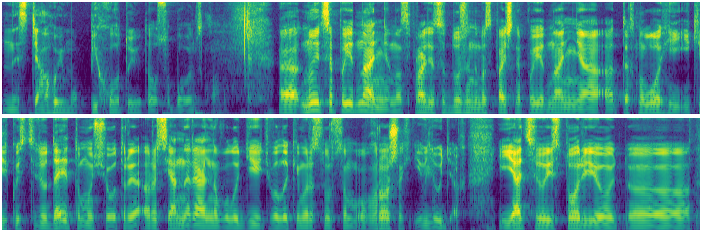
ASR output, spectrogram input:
не стягуємо піхотою та особовим складом. Е, Ну і це поєднання. Насправді це дуже небезпечне поєднання е, технологій і кількості людей, тому що от росіяни реально володіють великим ресурсом в грошах і в людях. І я цю історію е,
